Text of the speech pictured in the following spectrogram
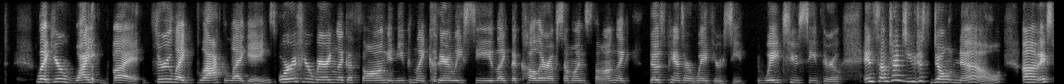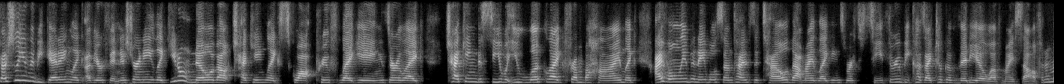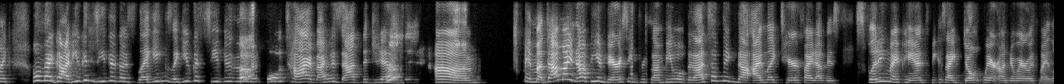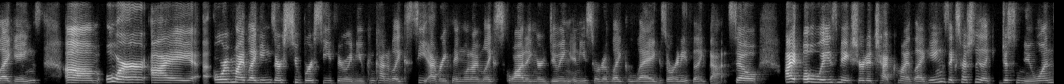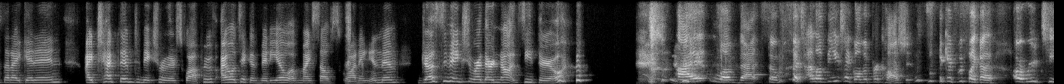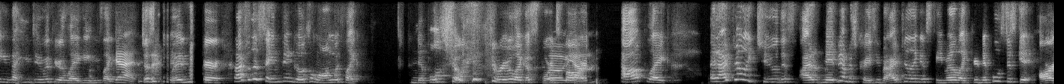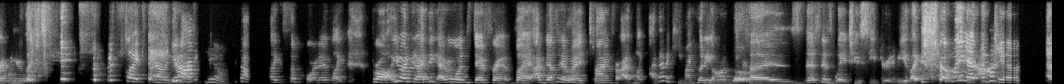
like your white butt through like black leggings or if you're wearing like a thong and you can like clearly see like the color of someone's thong like those pants are way through see way too see through and sometimes you just don't know um, especially in the beginning like of your fitness journey like you don't know about checking like squat proof leggings or like checking to see what you look like from behind. Like I've only been able sometimes to tell that my leggings were see through because I took a video of myself. And I'm like, oh my God, you can see through those leggings. Like you could see through them the whole time I was at the gym. Um, and that might not be embarrassing for some people, but that's something that I'm like terrified of is splitting my pants because I don't wear underwear with my leggings. Um, or I or my leggings are super see-through and you can kind of like see everything when I'm like squatting or doing any sort of like legs or anything like that. So I always make sure to check my leggings, especially like just new ones that I get in. I check them to make sure they're squat proof. I will take a video of myself squatting in them just to make sure they're not see-through. I love that so much. I love that you take all the precautions. Like it's just like a, a routine that you do with your leggings, like Yeah. just to ensure. And I feel the same thing goes along with like nipples showing through like a sports Oh, bra yeah. top. Like, and I feel like too, this I maybe I'm just crazy, but I feel like as female, like your nipples just get hard when you're lifting. so it's like Hell you yeah, have they do. Like supportive, like bra. You know what I mean? I think everyone's different, but I've definitely had my time for I'm like, I gotta keep my hoodie on because this is way too see-through to be like showing at the gym.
